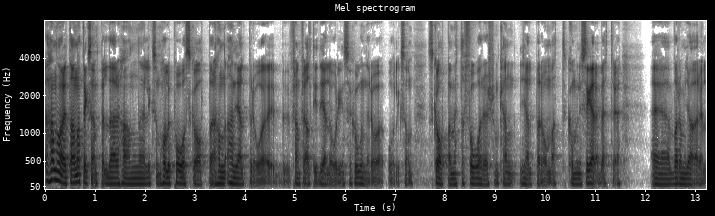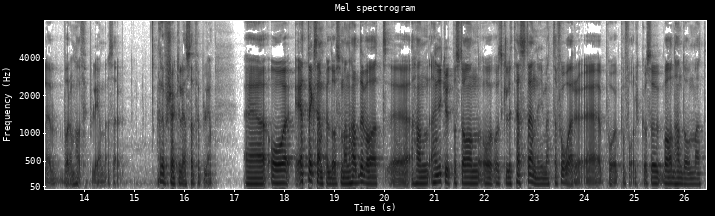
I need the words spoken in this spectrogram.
han har ett annat exempel där han eh, liksom håller på och skapar, han, han hjälper då eh, framförallt ideella organisationer och, och liksom skapa metaforer som kan hjälpa dem att kommunicera bättre. Eh, vad de gör eller vad de har för problem. Och så här. Eller försöker lösa för problem. Eh, och ett exempel då som han hade var att eh, han, han gick ut på stan och, och skulle testa en ny metafor eh, på, på folk. Och så bad han dem att,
